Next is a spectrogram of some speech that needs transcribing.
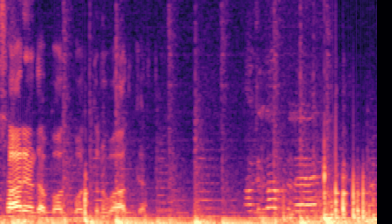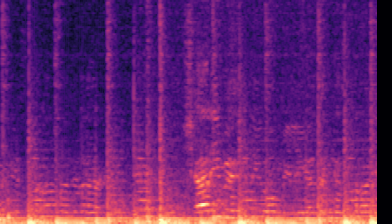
ਸਾਰਿਆਂ ਦਾ ਬਹੁਤ-ਬਹੁਤ ਧੰਨਵਾਦ ਕਰਦਾ। ਅਗਲਾ ਪਲਾਨ ਸ਼ਹਿਰੀ ਬੇਨਤੀ ਉਹ ਮਿਲੀ ਹੈ ਤਾਂ ਕਿਸ ਤਰ੍ਹਾਂ ਦੀ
